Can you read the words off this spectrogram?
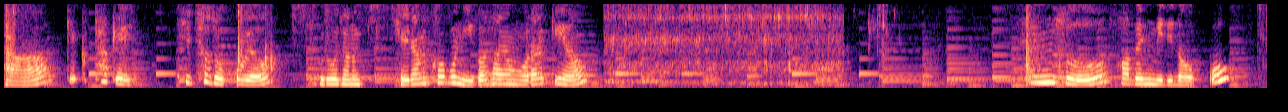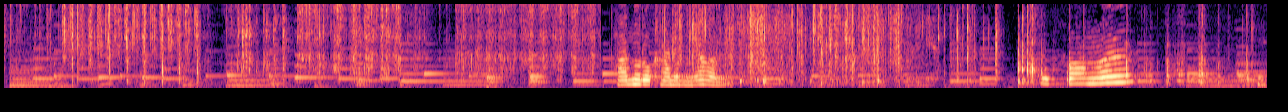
자, 깨끗하게 씻혀줬고요. 그리고 저는 계량컵은 이거 사용을 할게요. 생수 400ml 넣었고 반으로 가누면 뚜껑을 이렇게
